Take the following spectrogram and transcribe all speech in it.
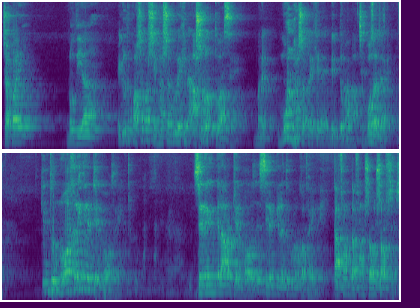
চাপাই নদিয়া এগুলো তো পাশাপাশি ভাষাগুলো এখানে আসলত্ব আছে। মানে মূল ভাষাটা এখানে বিদ্যমান আছে বোঝা যায়। কিন্তু নোয়াখালী গেলে টের পাওয়া যায়। সিলেট গেলে আরও টের পাওয়া যায় সিলেট গেলে তো কোনো কথাই নেই। কাফন দাফন সহ সব শেষ।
